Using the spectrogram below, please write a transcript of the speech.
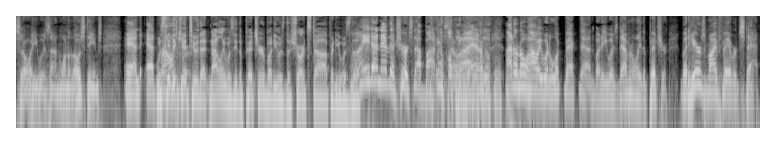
so he was on one of those teams. And at was he the kid too that not only was he the pitcher, but he was the shortstop and he was the. Well, he doesn't have that shortstop body, so I, I don't know. I don't know how he would have looked back then, but he was definitely the pitcher. But here's my favorite stat.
